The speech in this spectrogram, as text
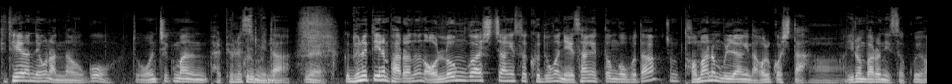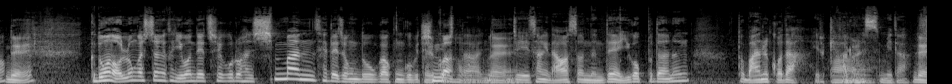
디테일한 내용은 안 나오고 좀 원칙만 발표를 했습니다. 네. 그 눈에 띄는 발언은 언론과 시장에서 그동안 예상했던 것보다 좀 더 많은 물량이 나올 것이다. 아. 이런 발언이 있었고요. 네. 그동안 언론과 시장에서 이번 대책으로 한 10만 세대 정도가 공급이 될 것이다. 네. 이제 예상이 나왔었는데 이것보다는 더 많을 거다 이렇게 아, 발언을 했습니다. 네.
